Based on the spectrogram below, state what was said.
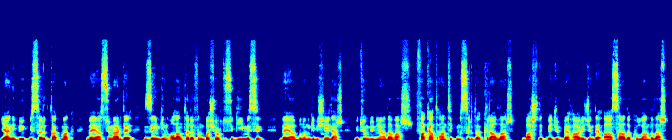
Yani büyük bir sarık takmak veya Sümer'de zengin olan tarafın başörtüsü giymesi veya bunun gibi şeyler bütün dünyada var. Fakat antik Mısır'da krallar başlık ve cübbe haricinde asa da kullandılar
